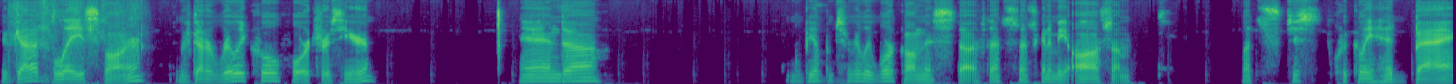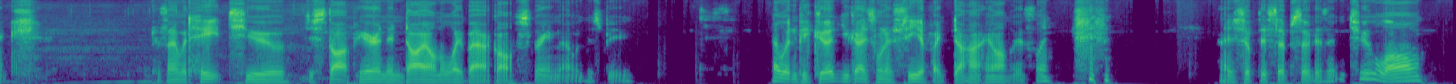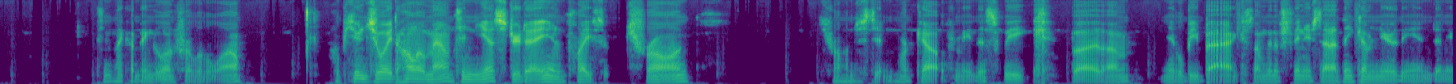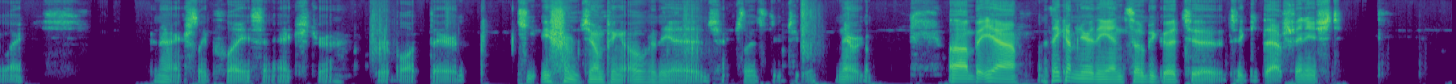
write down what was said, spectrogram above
We've got a blaze spawner. We've got a really cool fortress here. And, uh, we'll be able to really work on this stuff. That's, that's gonna be awesome. Let's just quickly head back. Because I would hate to just stop here and then die on the way back off screen. That would just be... That wouldn't be good. You guys want to see if I die, obviously. I just hope this episode isn't too long. Seems like I've been going for a little while. Hope you enjoyed Hollow Mountain yesterday in place of Tron. Tron just didn't work out for me this week, but um, it'll be back, so I'm going to finish that. I think I'm near the end anyway. I'm going to actually place an extra dirt block there to keep me from jumping over the edge. Actually, let's do two. There we go. Uh, but yeah, I think I'm near the end, so it'll be good to, to get that finished.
